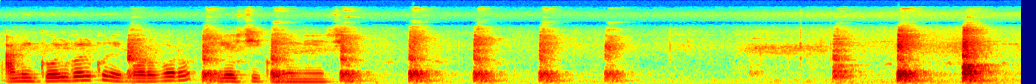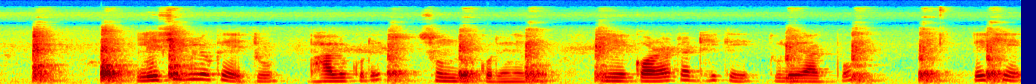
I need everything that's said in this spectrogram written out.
আমি গোল গোল করে বড় বড় লেচি করে নিয়েছি। লেচিগুলোকে একটু ভালো করে সুন্দর করে নেব। নিয়ে কড়াটা ঢেকে তুলে রাখব। রেখে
